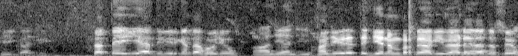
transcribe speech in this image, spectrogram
ਠੀਕ ਆ ਜੀ। ਤਾਂ 23000 ਦੀ ਵੀਰ ਕਹਿੰਦਾ ਹੋ ਜੂ। ਹਾਂਜੀ ਹਾਂਜੀ। ਹਾਂਜੀ ਵੀਰੇ ਤੀਜੇ ਨੰਬਰ ਤੇ ਆ ਗਈ ਵੈੜ ਇਹਦਾ ਦੱਸਿਓ।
